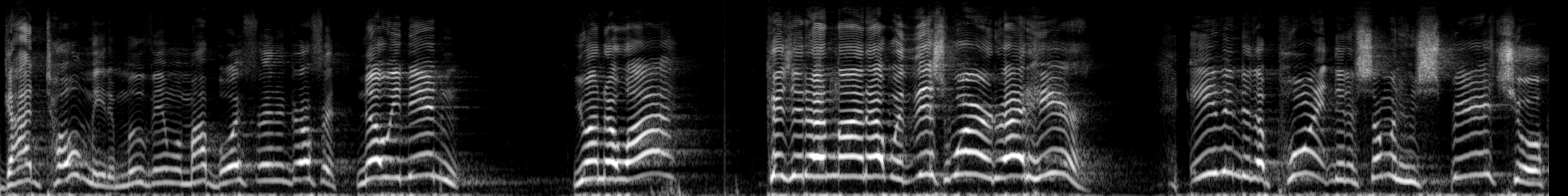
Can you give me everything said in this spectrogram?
God told me to move in with my boyfriend and girlfriend. No, He didn't. You want to know why? Because it doesn't line up with this word right here. Even to the point that if someone who's spiritual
